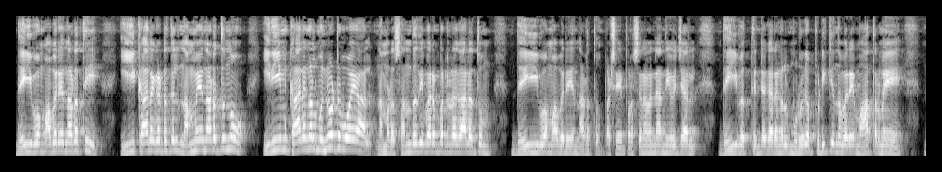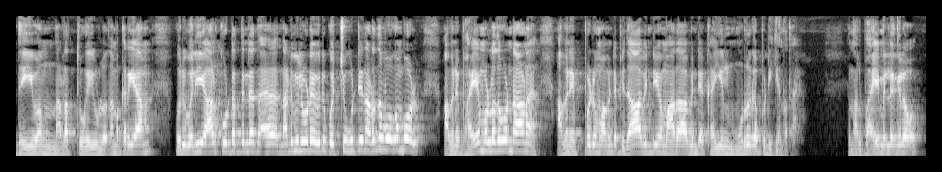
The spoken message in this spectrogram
ദൈവം അവരെ നടത്തി. ഈ കാലഘട്ടത്തിൽ നമ്മെ നടത്തുന്നു. ഇനിയും കാലങ്ങൾ മുന്നോട്ട് പോയാൽ നമ്മുടെ സന്തതി പരമ്പരയുടെ കാലത്തും ദൈവം അവരെ നടത്തും. പക്ഷേ പ്രശ്നം എന്നാന്ന് ചോദിച്ചാൽ ദൈവത്തിന്റെ കരങ്ങൾ മുറുകെ പിടിക്കുന്നവരെ മാത്രമേ ദൈവം നടത്തുകയുള്ളൂ. നമുക്കറിയാം ഒരു വലിയ ആൾക്കൂട്ടത്തിന്റെ നടുവിലൂടെ ഒരു കൊച്ചുകുട്ടി നടന്നു പോകുമ്പോൾ അവന് ഭയമുള്ളത് കൊണ്ടാണ് അവൻ എപ്പോഴും അവന്റെ പിതാവിന്റെയോ മാതാവിന്റെ കയ്യിൽ മുറുകെ പിടിക്കുന്നത്. എന്നാൽ ഭയമില്ലെങ്കിലോ?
